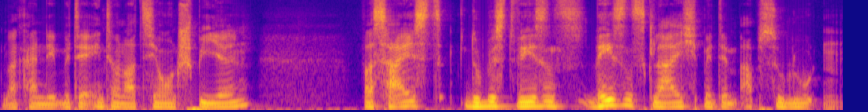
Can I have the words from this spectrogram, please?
Man kann mit der Intonation spielen. Was heißt, du bist wesens, wesensgleich mit dem Absoluten.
